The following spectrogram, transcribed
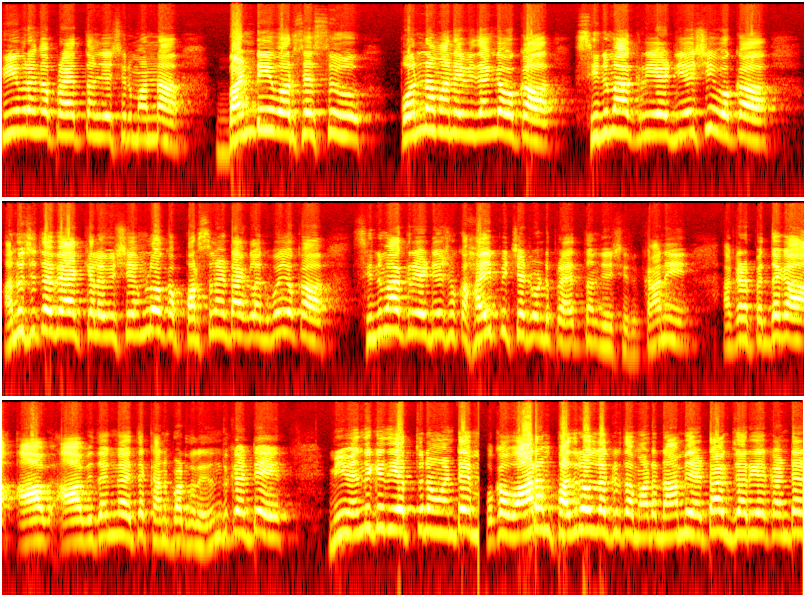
తీవ్రంగా ప్రయత్నం చేసిన మొన్న బండి వర్సెస్ పొన్నం అనే విధంగా ఒక సినిమా క్రియేట్ చేసి ఒక అనుచిత వ్యాఖ్యల విషయంలో ఒక పర్సనల్ అటాక్లకు పోయి ఒక సినిమా క్రియేట్ చేసి ఒక హైప్ ఇచ్చేటువంటి ప్రయత్నం చేశారు కానీ అక్కడ పెద్దగా ఆ ఆ విధంగా అయితే కనపడలేదు ఎందుకంటే మేము ఎందుకు ఇది చెప్తున్నాం అంటే ఒక వారం పది రోజుల క్రితం అంటే నా మీద అటాక్ జరిగే కంటే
